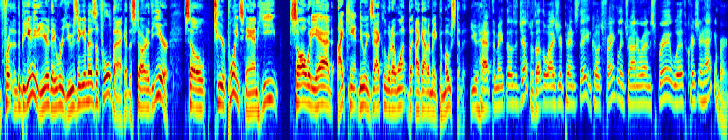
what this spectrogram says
for the beginning of the year, they were using him as a fullback at the start of the year. So to your point, Stan, he saw what he had. I can't do exactly what I want, but I got to make the most of it. You have to make those adjustments. Otherwise, you're Penn State and Coach Franklin trying to run spread with Christian Hackenberg.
